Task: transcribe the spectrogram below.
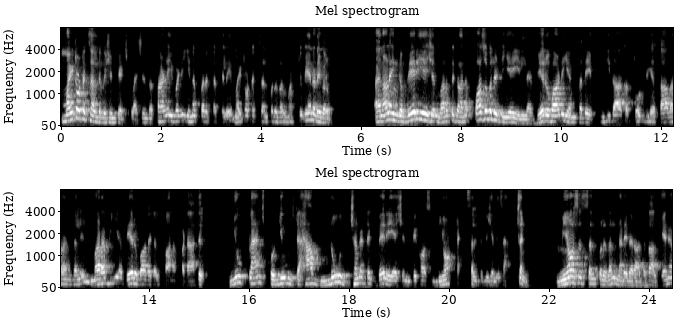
mitotic cell division takes place இந்த தழை வழி இனப்பெருக்கத்திலே மைட்டோடெக் செல் பெறுதல் மட்டுமே நடைபெறும். அதனால இங்க வேரியேஷன் வரத்துக்கான பாசிபிலிட்டியே இல்லை. வேறுபாடு என்பதே புதிதாக தோன்றிய தாவரங்களில் மரபிய வேறுபாடுகள் காணப்படாது. New plants produced have no genetic variation because meiotic cell division is absent meiosis cell பெறுதல் நடைபெறாததால். ஏன்னா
